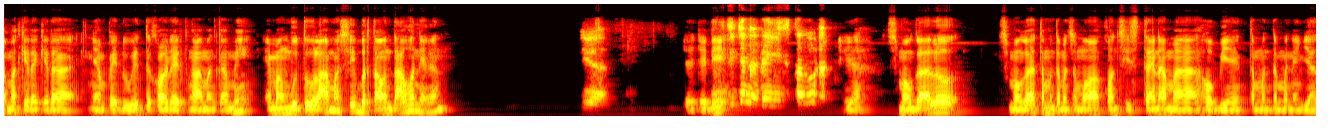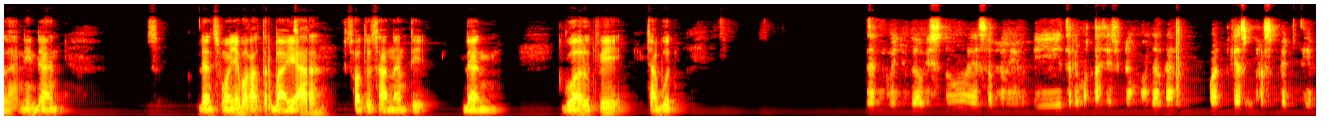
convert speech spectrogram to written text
lama kira-kira nyampe duit. Kalau dari pengalaman kami emang butuh lama sih bertahun-tahun ya kan? Iya. Ya jadi intinya nggak ada instan lah. Iya semoga lo semoga teman-teman semua konsisten sama hobi yang teman-teman yang jalani dan dan semuanya bakal terbayar suatu saat nanti. Dan gua Lutfi cabut. Dan gue juga Wisnu Desa Peneliti. Terima kasih sudah mendengarkan podcast perspektif.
